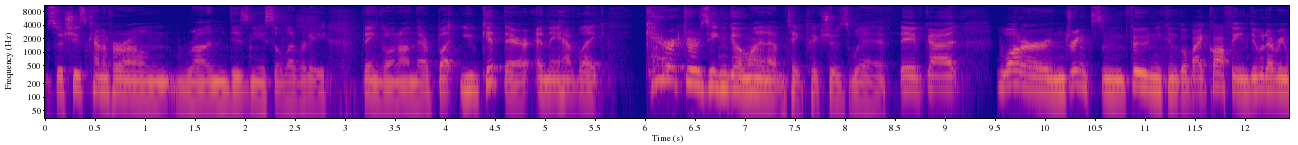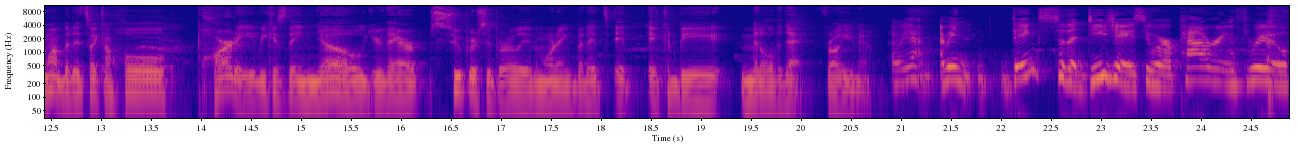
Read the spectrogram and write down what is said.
So she's kind of her own run Disney celebrity thing going on there. But you get there and they have like characters you can go line up and take pictures with. They've got water and drinks and food and you can go buy coffee and do whatever you want, but it's like a whole party because they know you're there super super early in the morning, but it's it it could be middle of the day for all you know. Oh yeah. I mean, thanks to the DJs who are powering through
